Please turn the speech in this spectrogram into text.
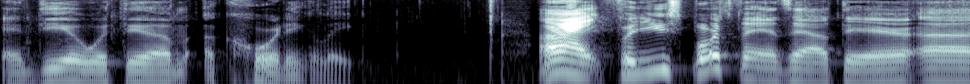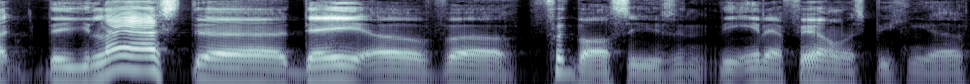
and deal with them accordingly. All right, for you sports fans out there, uh, the last day of football season, the NFL, I'm speaking of,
